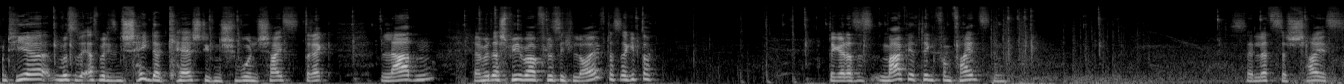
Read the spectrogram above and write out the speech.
Und hier musst du erstmal diesen Shader Cache, diesen schwulen Scheißdreck laden, damit das Spiel überhaupt flüssig läuft. Das ergibt doch... Digga, das ist Marketing vom Feinsten. Das ist der letzte Scheiß.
